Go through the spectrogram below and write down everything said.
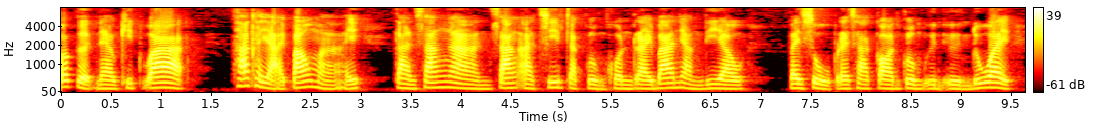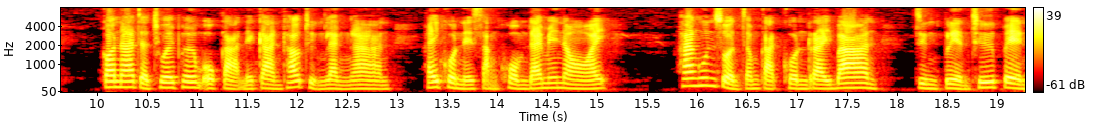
ก็เกิดแนวคิดว่า ถ้าขยายเป้าหมาย การสร้างงานสร้างอาชีพจากกลุ่มคนไร้บ้านอย่างเดียว ไปสู่ประชากรกลุ่มอื่น ๆ ด้วย ก็น่าจะช่วยเพิ่มโอกาสในการเข้าถึงแหล่งงาน ให้คนในสังคมได้ไม่น้อย ห้างหุ้นส่วนจำกัดคนไร้บ้าน จึงเปลี่ยนชื่อเป็น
